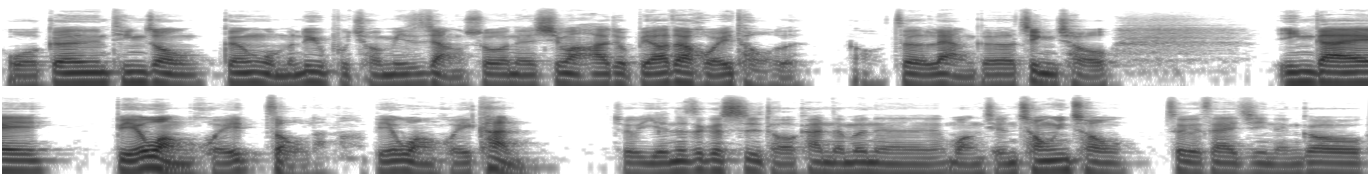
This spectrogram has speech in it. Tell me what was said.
我跟听众、跟我们利物浦球迷是讲说呢，希望他就不要再回头了。哦，这两个进球应该别往回走了嘛，别往回看，就沿着这个势头看能不能往前冲一冲。这个赛季能够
